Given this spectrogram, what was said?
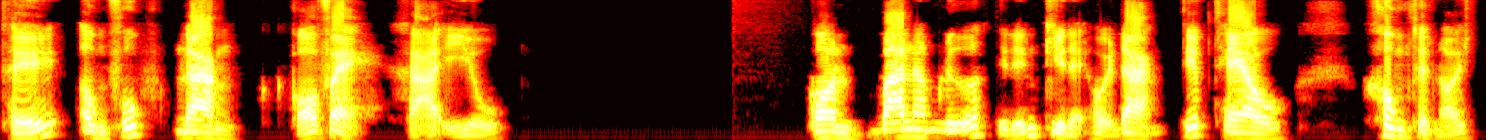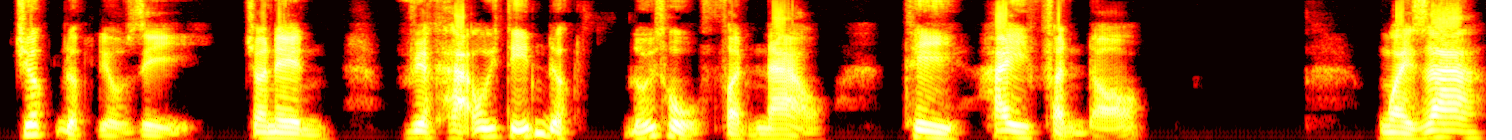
thế ông Phúc đang có vẻ khá yếu. Còn 3 năm nữa thì đến kỳ đại hội đảng tiếp theo không thể nói trước được điều gì, cho nên việc hạ uy tín được đối thủ phần nào thì hay phần đó. Ngoài ra,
